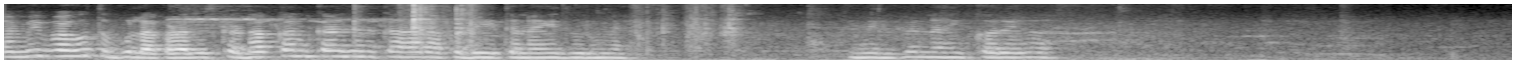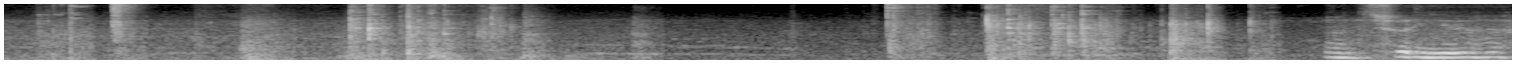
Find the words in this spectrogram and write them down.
हम भी बहुत भूला पड़ा इसका ढक्कन का जन कहाँ रख दी इतना ही दूर में। मिलबे नहीं करेगा। अच्छा ये है।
